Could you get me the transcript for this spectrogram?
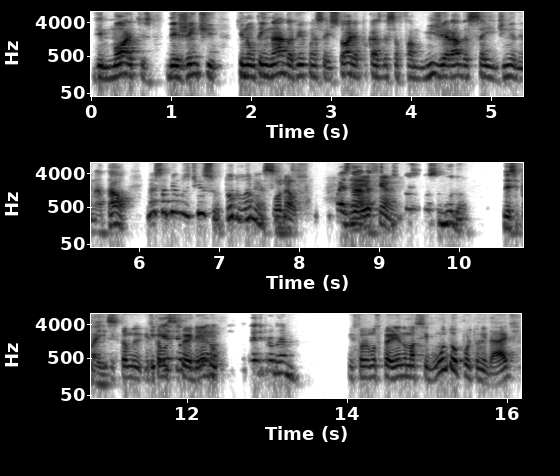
de mortes, de gente que não tem nada a ver com essa história por causa dessa famigerada saidinha de Natal. Nós sabemos disso, todo ano é assim. Ô, Nelson, faz nada, assim, as coisas não se mudam nesse país. Estamos, estamos perdendo. É um problema. Estamos perdendo uma segunda oportunidade,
